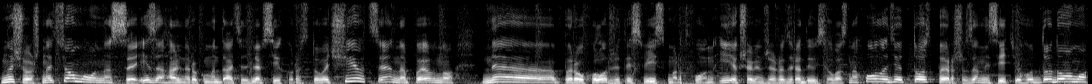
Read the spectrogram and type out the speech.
Ну що ж, на цьому у нас все. І загальна рекомендація для всіх користувачів це, напевно, не переохолоджуйте свій смартфон. І якщо він вже розрядився у вас на холоді, то спершу занесіть його додому,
